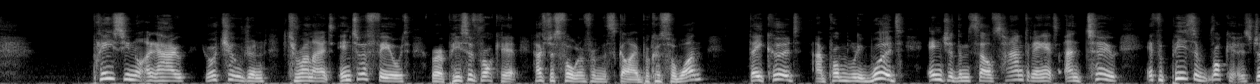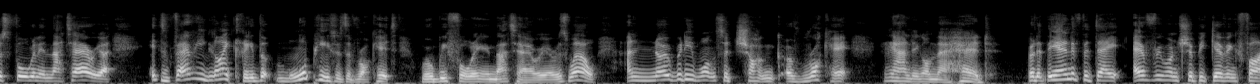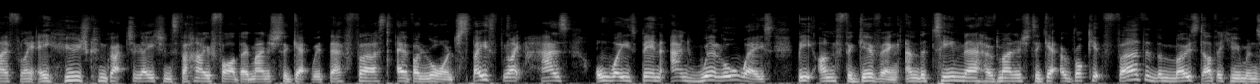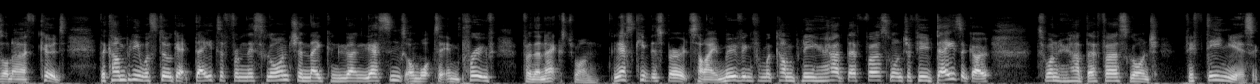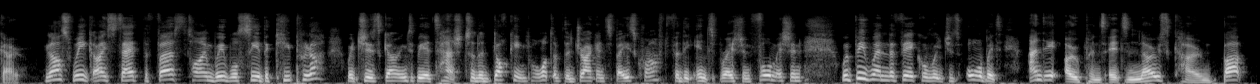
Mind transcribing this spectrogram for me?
please do not allow your children to run out into a field where a piece of rocket has just fallen from the sky because for one, they could and probably would injure themselves handling it and two, if a piece of rocket has just fallen in that area, it's very likely that more pieces of rocket will be falling in that area as well. And nobody wants a chunk of rocket landing on their head. But at the end of the day, everyone should be giving Firefly a huge congratulations for how far they managed to get with their first ever launch. Spaceflight has always been and will always be unforgiving, and the team there have managed to get a rocket further than most other humans on Earth could. The company will still get data from this launch and they can learn lessons on what to improve for the next one. Let's keep the spirits high, moving from a company who had their first launch a few days ago to one who had their first launch 15 years ago. Last week I said the first time we will see the cupola, which is going to be attached to the docking port of the Dragon spacecraft for the Inspiration 4 mission, would be when the vehicle reaches orbit and it opens its nose cone. But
